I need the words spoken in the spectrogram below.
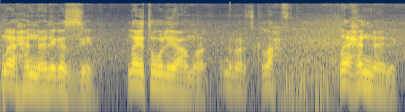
الله يحن عليك الزين. الله يطول لي عمرك. نمرتك الله يحفظك. الله يحن عليك.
